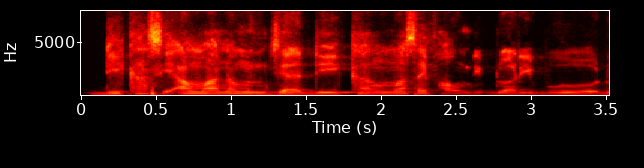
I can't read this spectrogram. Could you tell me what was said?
dikasih amanah menjadi Kang Mas Saif Undip 2021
